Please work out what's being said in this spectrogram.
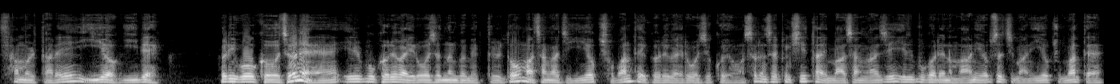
3월 달에 2억 200 그리고 그 전에 일부 거래가 이루어졌는 금액들도 마찬가지 2억 초반대 거래가 이루어졌고요. 33평 C타입 마찬가지 일부 거래는 많이 없었지만 2억 중반대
